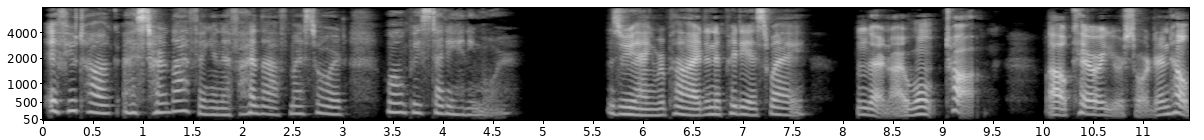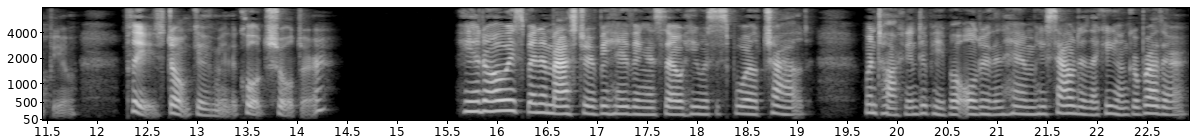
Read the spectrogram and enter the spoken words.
If you talk, I start laughing, and if I laugh, my sword won't be steady any more. Zhu Yang replied in a piteous way. Then I won't talk. I'll carry your sword and help you. Please don't give me the cold shoulder. He had always been a master of behaving as though he was a spoiled child. When talking to people older than him, he sounded like a younger brother,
